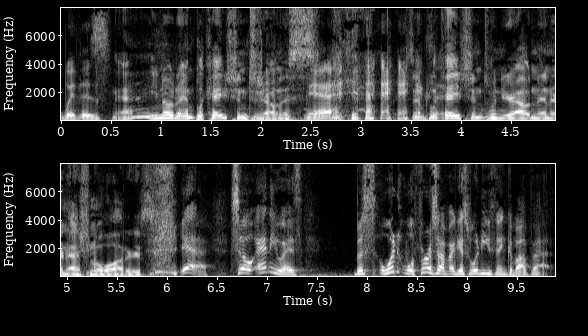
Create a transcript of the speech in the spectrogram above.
with his. Yeah, you know the implications, Jonas. Yeah, yeah, There's implications when you're out in international waters. yeah. So, anyways, what, well, first off, I guess, what do you think about that?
